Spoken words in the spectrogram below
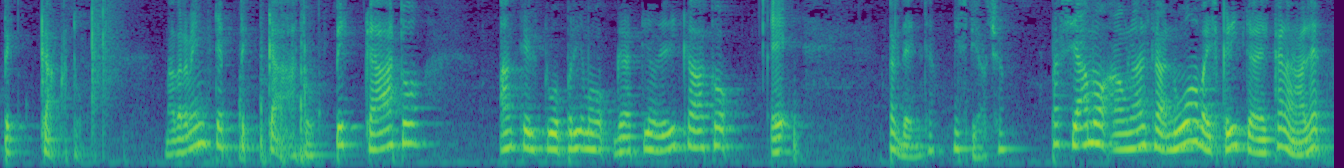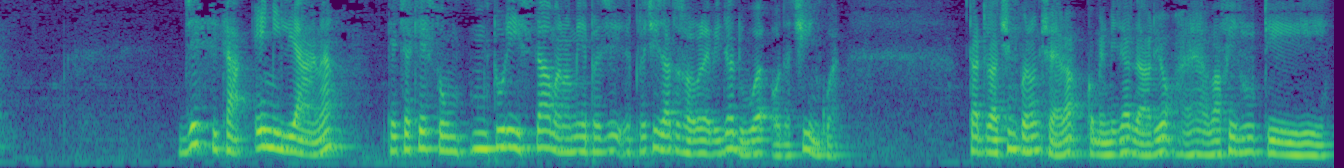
peccato, ma veramente peccato, peccato, anche il tuo primo grattino dedicato è perdente, mi spiace. Passiamo a un'altra nuova iscritta del canale, Jessica Emiliana, che ci ha chiesto un, un turista, ma non mi è precisato se lo volevi da 2 o da 5. Tanto da 5 non c'era, come il miliardario, eh, aveva finito tutti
